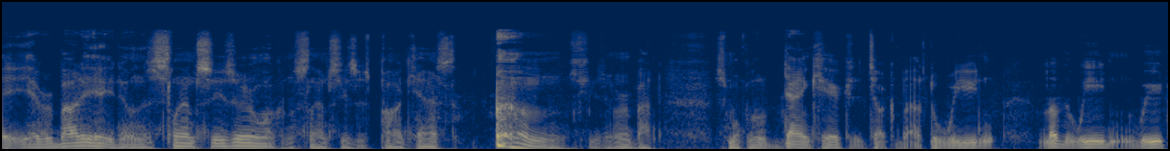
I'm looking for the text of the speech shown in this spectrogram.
Hey everybody, how you doing? This is Slam Caesar. Welcome to Slam Caesar's podcast. Excuse me, we're about to smoke a little dank here because we talk about the weed. Love the weed. Weed.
